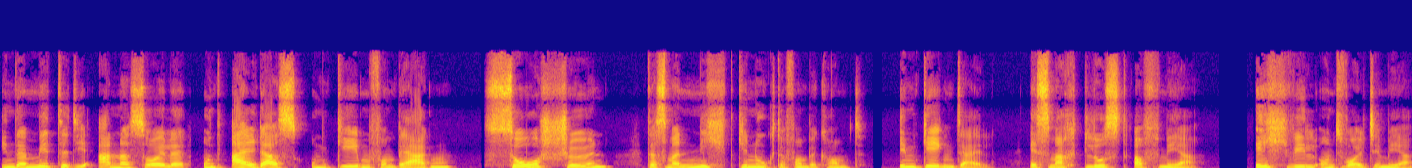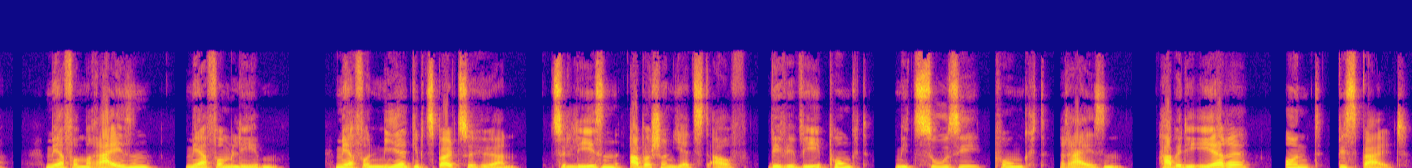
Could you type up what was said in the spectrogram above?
in der Mitte die Anna-Säule und all das umgeben von Bergen. So schön, dass man nicht genug davon bekommt. Im Gegenteil, es macht Lust auf mehr. Ich will und wollte mehr. Mehr vom Reisen, mehr vom Leben. Mehr von mir gibt's bald zu hören, zu lesen aber schon jetzt auf www.mitsusi.reisen. Habe die Ehre und bis bald.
